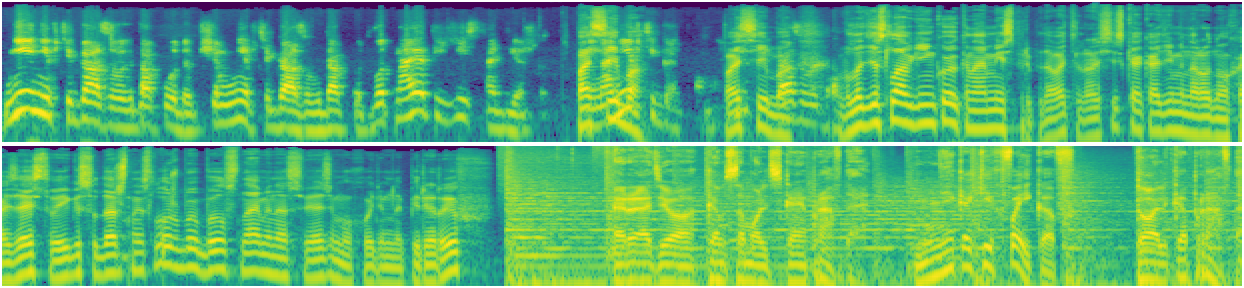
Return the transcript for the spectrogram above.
не нефтегазовых доходов, чем нефтегазовый доход. Вот на это и есть надежда. Спасибо. Нефтегаз, Спасибо. Владислав Генько, экономист, преподаватель Российской Академии Народного Хозяйства и Государственной Службы, был с нами на связи. Мы уходим на перерыв. Радио «Комсомольская правда». Никаких фейков, только правда.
